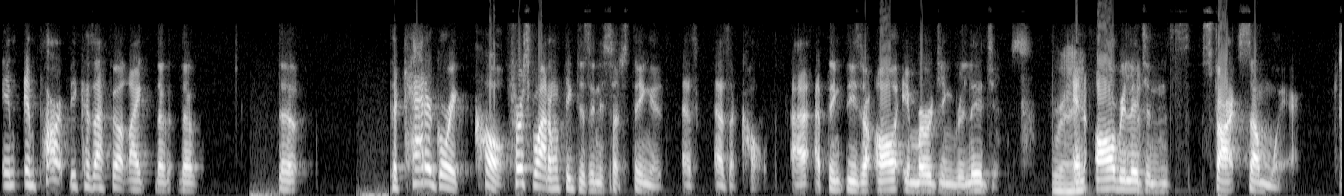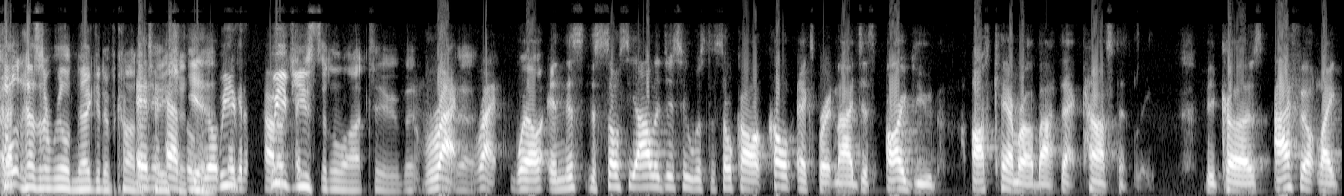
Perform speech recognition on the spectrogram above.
in in part because I felt like the the the the category cult. First of all, I don't think there's any such thing as as, as a cult. I, I think these are all emerging religions, Right. and all religions start somewhere. Cult has a real negative And it connotation. has a Yeah. real We've, negative we've used it a lot too, but Right, yeah. right. Well, and this the sociologist who was the so-called cult expert and I just argued off camera about that constantly because I felt like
